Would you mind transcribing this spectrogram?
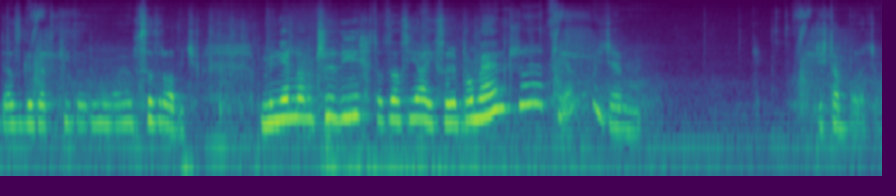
Teraz gagatki to nie mają co zrobić. Mnie męczyli, to teraz ja ich sobie pomęczę, czy ja pójdziemy? Gdzieś tam poleciał.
